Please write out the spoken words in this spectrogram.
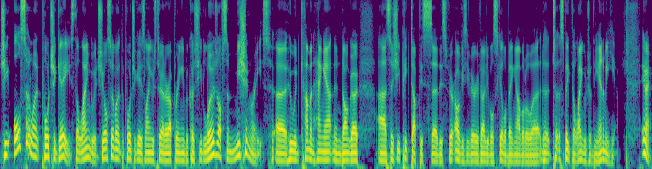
She also learnt Portuguese, the language. She also learnt the Portuguese language throughout her upbringing because she learnt it off some missionaries uh, who would come and hang out in Ndongo. So she picked up this this very, obviously very valuable skill of being able to, to, to speak the language of the enemy here. Anyway,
